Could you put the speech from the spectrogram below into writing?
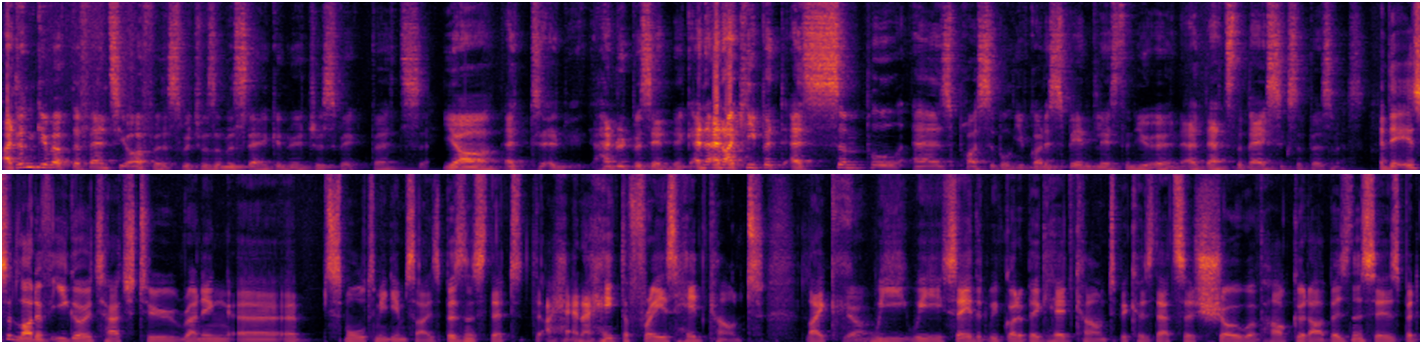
I didn't give up the fancy office, which was a mistake in retrospect, but uh, yeah, at 100%, Nick. And, and I keep it as simple as possible. You've got to spend less than you earn. Uh, that's the basics of business. There is a lot of ego attached to running a, a small to medium sized business that, and I hate the phrase headcount. Like yeah. we we say that we've got a big headcount because that's a show of how good our business is. But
